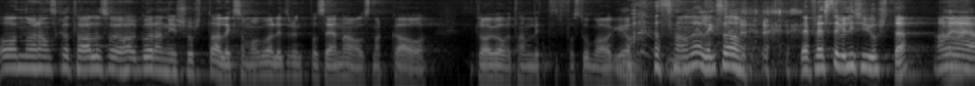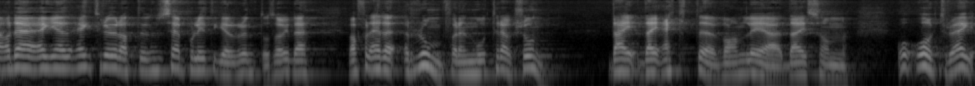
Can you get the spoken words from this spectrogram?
Og når han skal tale, så går han i skjorta liksom, og går litt rundt på scenen og snakker. og klager over at han litt for stor mage. Og, så han er liksom, De fleste ville ikke gjort det. Er, og det, jeg, jeg, tror at du ser politikere rundt oss òg i hvert fall er det rom for en motreaksjon. De, de ekte, vanlige, de som Og, og tror jeg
